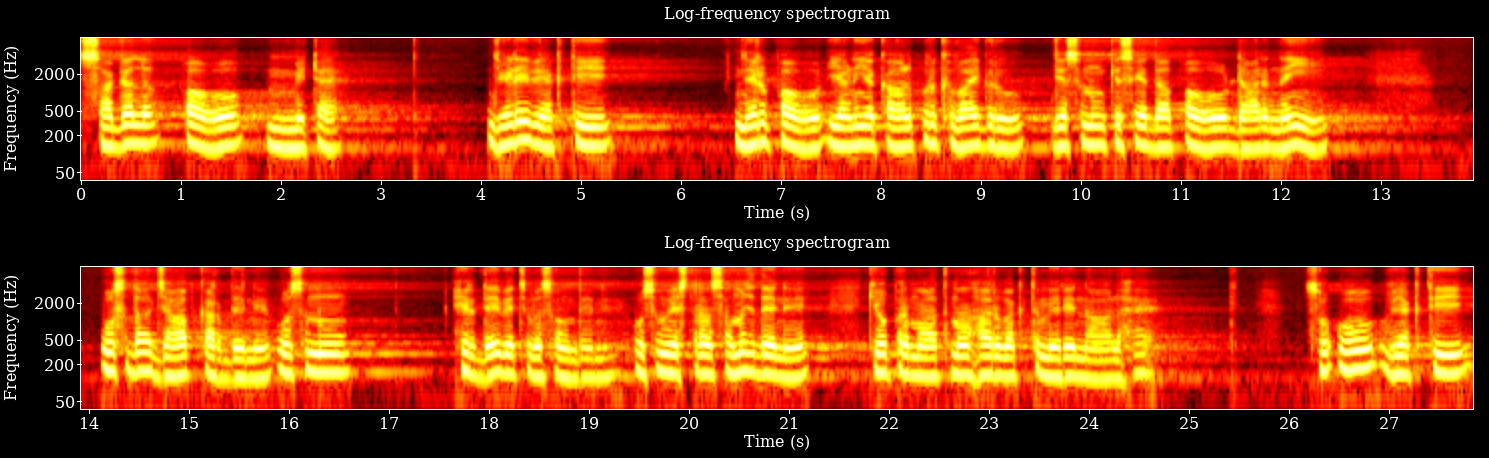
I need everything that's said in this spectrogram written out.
ਸਗਲ ਭਉ ਮਿਟੈ। ਜਿਹੜੇ ਵਿਅਕਤੀ ਨਿਰਭਉ, ਯਾਨੀ ਅਕਾਲ ਪੁਰਖ ਵਾਹਿਗੁਰੂ, ਜਿਸ ਨੂੰ ਕਿਸੇ ਦਾ ਭਉ ਡਰ ਨਹੀਂ ਉਸ ਦਾ ਜਾਪ ਕਰਦੇ ਨੇ ਉਸ ਨੂੰ ਹਿਰਦੇ ਵਿੱਚ ਵਸਾਉਂਦੇ ਨੇ ਉਸ ਨੂੰ ਇਸ ਤਰ੍ਹਾਂ ਸਮਝਦੇ ਨੇ ਕਿ ਉਹ ਪਰਮਾਤਮਾ ਹਰ ਵਕਤ ਮੇਰੇ ਨਾਲ ਹੈ। ਸੋ ਉਹ ਵਿਅਕਤੀ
